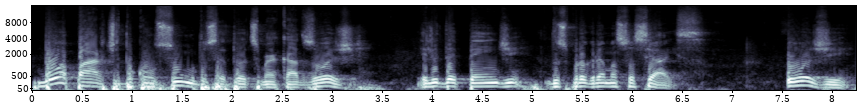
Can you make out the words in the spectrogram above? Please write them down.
Boa parte do consumo do setor dos mercados hoje ele depende dos programas sociais. Hoje,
